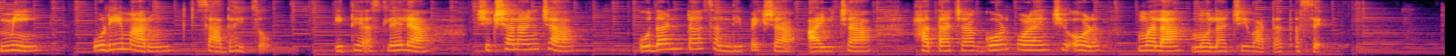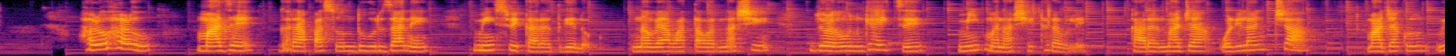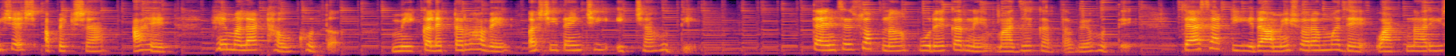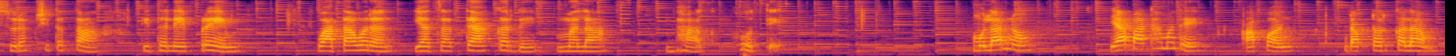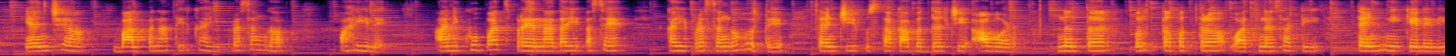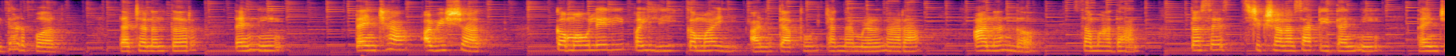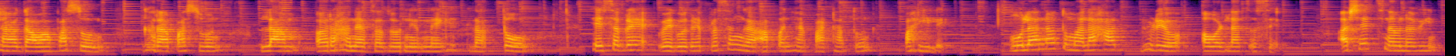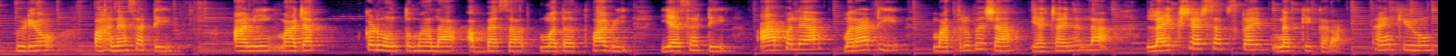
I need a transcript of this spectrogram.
मी उडी मारून साधायचो. इथे असलेल्या शिक्षणांच्या उदंट संधीपेक्षा आईच्या हाताच्या गोड पोळ्यांची ओढ मला मोलाची वाटत असे. हळूहळू माझे घरापासून दूर जाणे मी स्वीकारत गेलो. नव्या वातावरणाशी जुळवून घ्यायचे मी मनाशी ठरवले. कारण माझ्या वडिलांच्या माझ्याकडून विशेष अपेक्षा आहेत हे मला ठाऊक होतं. मी कलेक्टर व्हावे अशी त्यांची इच्छा होती. त्यांचे स्वप्न पुरे करणे माझे कर्तव्य होते. त्यासाठी रामेश्वरममध्ये वाटणारी सुरक्षितता तिथले प्रेम वातावरण याचा त्याग करणे मला भाग होते. मुलांनो या पाठामध्ये आपण डॉक्टर कलाम यांच्या बालपणातील काही प्रसंग पाहिले आणि खूपच प्रेरणादायी असे काही प्रसंग होते. त्यांची पुस्तकाबद्दलची आवड नंतर वृत्तपत्र वाचण्यासाठी त्यांनी केलेली धडपड त्याच्यानंतर त्यांनी त्यांच्या आयुष्यात कमवलेली पहिली कमाई आणि त्यातून त्यांना मिळणारा आनंद समाधान तसेच शिक्षणासाठी त्यांनी त्यांच्या गावापासून घरापासून लांब राहण्याचा जो निर्णय घेतला तो हे सगळे वेगवेगळे प्रसंग आपण ह्या पाठातून पाहिले. मुलांना तुम्हाला हा व्हिडिओ आवडलाच असेल. असेच नवनवीन व्हिडिओ पाहण्यासाठी आणि कडून तुम्हाला अभ्यासात मदत व्हावी. यासाठी आपल्या मराठी मातृभाषा या चॅनलला लाईक शेअर सबस्क्राईब नक्की करा. थँक्यू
